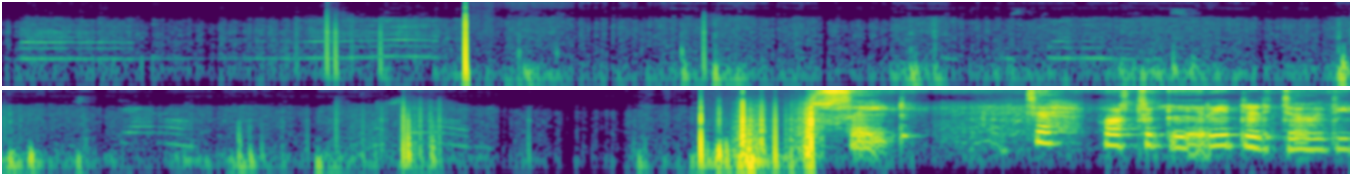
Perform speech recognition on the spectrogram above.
എടാ ക്രിസ്ത്യാനോ ക്രിസ്ത്യാനോ സൈഡ്. ചേ കുറച്ച് കയറിയിട്ട് അടിച്ചാൽ മതി.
